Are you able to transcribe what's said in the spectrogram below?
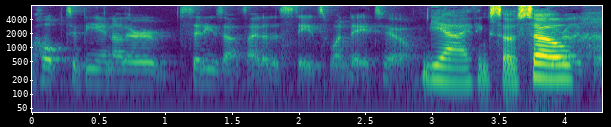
hope to be in other cities outside of the states one day too. Yeah, I think so. So really cool.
